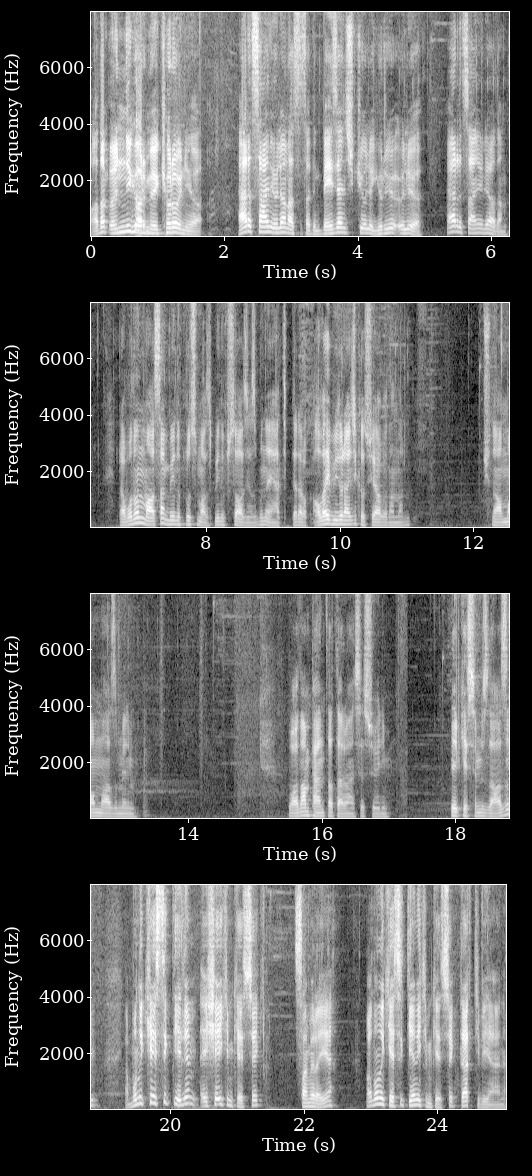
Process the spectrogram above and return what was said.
Adam önünü görmüyor kör oynuyor. Her saniye ölüyor anasını satayım. Base'den çıkıyor ölüyor. Yürüyor ölüyor. Her saniye ölüyor adam. Rabadon mu alsam bir nüfusu mu alacağız? Bir nüfusu alacağız. Bu ne ya tiplere bak. Alay bir direnci kasıyor abi adamların. Şunu almam lazım benim. Bu adam penta atar ben size söyleyeyim. Dev kesmemiz lazım. Ya bunu kestik diyelim. E şey kim kesecek? Samira'yı. Adonu kestik diğerini kim kesecek? Dert gibi yani.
